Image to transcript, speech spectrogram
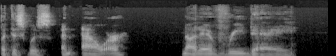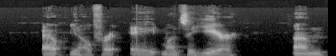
But this was an hour, not every day, you know, for eight months a year. Um,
